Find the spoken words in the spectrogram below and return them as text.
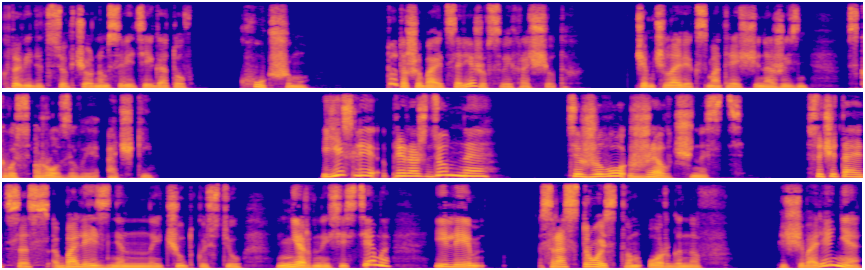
Кто видит все в черном свете и готов к худшему, тот ошибается реже в своих расчетах, чем человек, смотрящий на жизнь сквозь розовые очки. Если прирожденная тяжело желчность сочетается с болезненной чуткостью нервной системы или с расстройством органов пищеварения,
